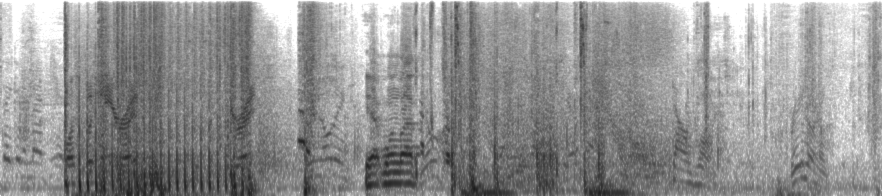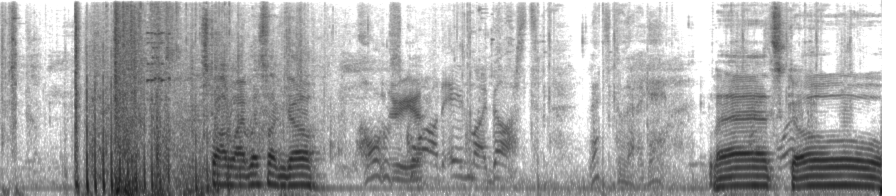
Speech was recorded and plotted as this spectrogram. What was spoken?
Taking a med kit. One's pushing you right. You're right. Yep, one left. Down one. Reloading. Squad wipe, let's fucking go. Whole There you go. squad ate my dust. Let's do that again. Let's go.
